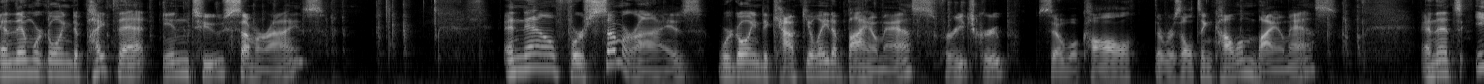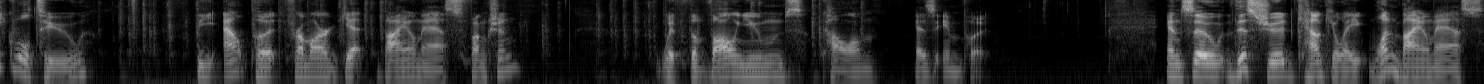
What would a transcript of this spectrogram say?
And then we're going to pipe that into summarize. And now for summarize, we're going to calculate a biomass for each group. So we'll call the resulting column biomass. And that's equal to the output from our get biomass function with the volumes column as input. And so this should calculate one biomass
